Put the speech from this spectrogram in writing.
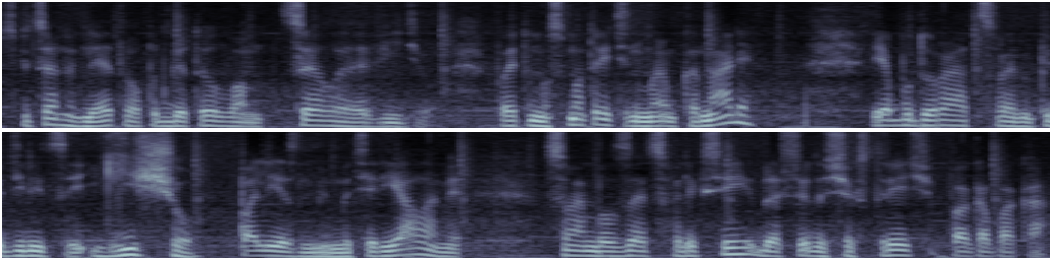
специально для этого подготовил вам целое видео. Поэтому смотрите на моем канале. Я буду рад с вами поделиться еще полезными материалами. С вами был Зайцев Алексей. До следующих встреч. Пока-пока.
